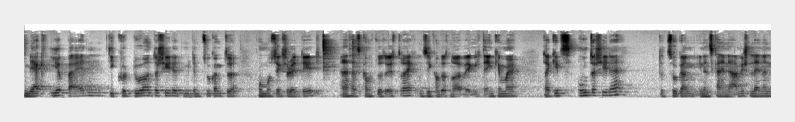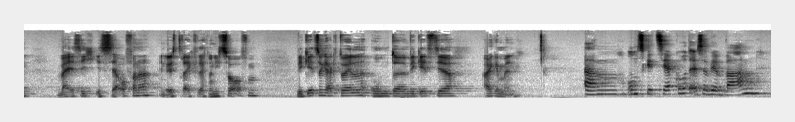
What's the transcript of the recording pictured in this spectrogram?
merkt ihr beiden die Kulturunterschiede mit dem Zugang zur Homosexualität? Einerseits kommst du aus Österreich und sie kommt aus Norwegen. Ich denke mal, da gibt es Unterschiede. Der Zugang in den skandinavischen Ländern, weiß ich, ist sehr offener. In Österreich vielleicht noch nicht so offen. Wie geht es euch aktuell und äh, wie geht es dir allgemein? Ähm, uns geht sehr gut. Also wir waren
